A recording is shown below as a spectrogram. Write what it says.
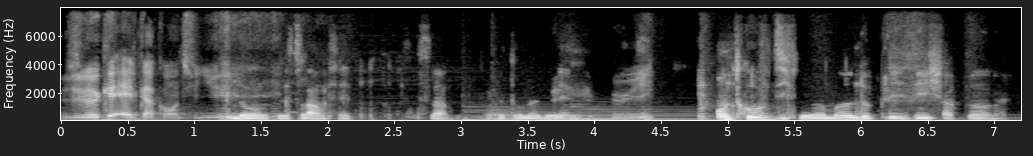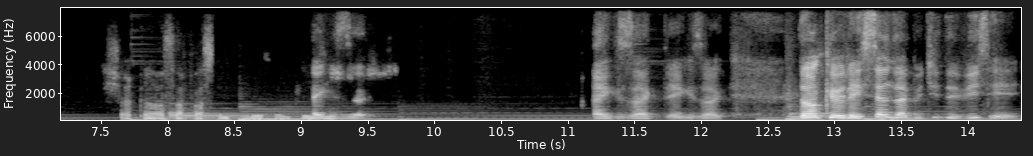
Je veux que Elka continue. Non, c'est ça en fait. C'est ça. En fait, on, a des- Oui, on trouve différemment de plaisir chacun. hein. Chacun a sa façon de trouver son plaisir. exact. Exact, exact. Donc, euh, les saines habitudes de vie, c'est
